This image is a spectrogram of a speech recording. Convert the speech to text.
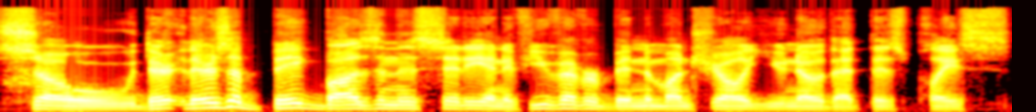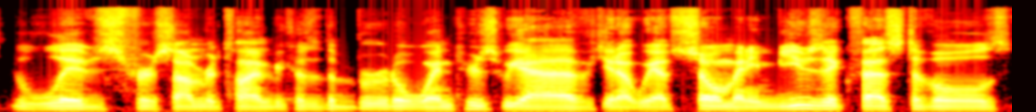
So there, there's a big buzz in this city, and if you've ever been to Montreal, you know that this place lives for summertime because of the brutal winters we have. You know, we have so many music festivals.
